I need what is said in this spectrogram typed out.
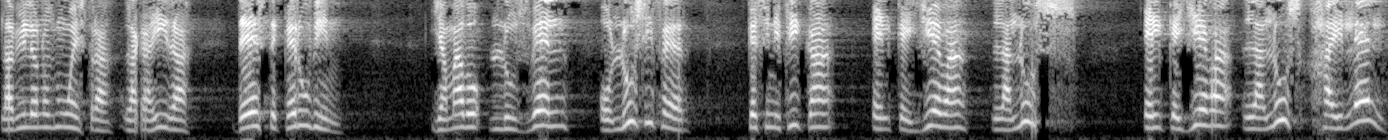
la Biblia nos muestra la caída de este querubín llamado Luzbel o Lucifer, que significa el que lleva la luz, el que lleva la luz, Jailel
